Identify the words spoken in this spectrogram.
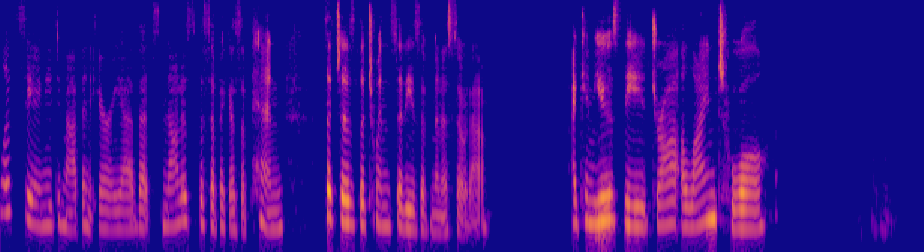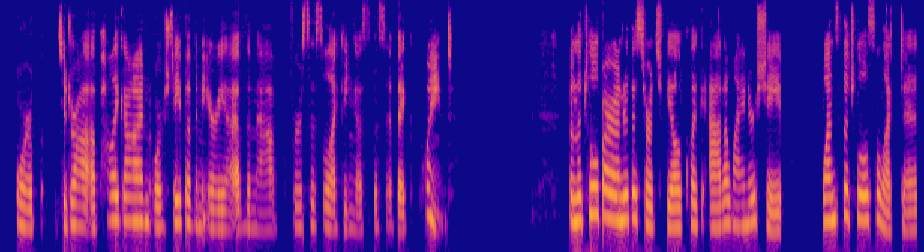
Let's say I need to map an area that's not as specific as a pin, such as the Twin Cities of Minnesota. I can use the Draw a Line tool or to draw a polygon or shape of an area of the map versus selecting a specific point. From the toolbar under the search field, click Add a Line or Shape. Once the tool is selected,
